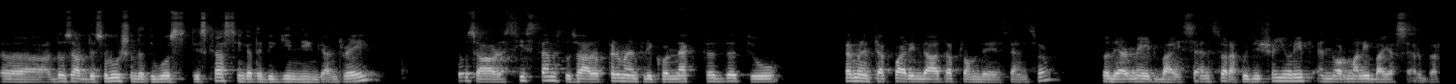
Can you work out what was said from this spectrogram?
uh, those are the solutions that was discussing at the beginning, Andre. Those are systems, those are permanently connected to permanently acquiring data from the sensor. So they are made by sensor acquisition unit and normally by a server.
